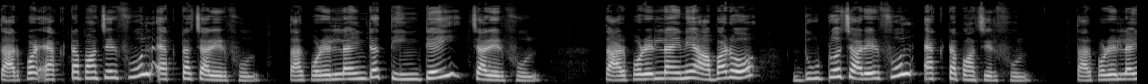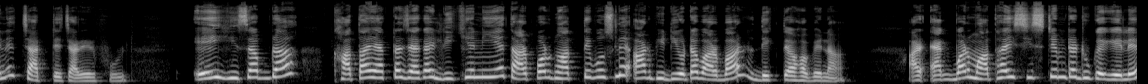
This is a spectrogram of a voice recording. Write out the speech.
তারপর একটা পাঁচের ফুল, একটা চারের ফুল। তারপরের লাইনটা তিনটেই চারের ফুল। তারপরের লাইনে আবারও দুটো চারের ফুল, একটা পাঁচের ফুল। তারপরের লাইনে চারটে চারের ফুল। এই হিসাবটা খাতায় একটা জায়গায় লিখে নিয়ে তারপর গাঁথতে বসলে আর ভিডিওটা বারবার দেখতে হবে না। আর একবার মাথায় সিস্টেমটা ঢুকে গেলে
